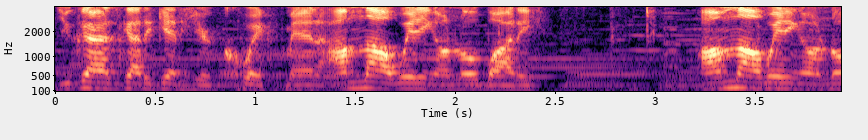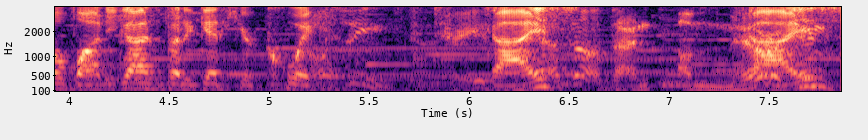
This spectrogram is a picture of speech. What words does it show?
You guys gotta get here quick, man. I'm not waiting on nobody. I'm not waiting on nobody. You guys better get here quick. Guys? Guys?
